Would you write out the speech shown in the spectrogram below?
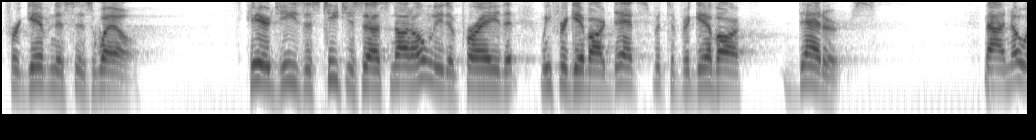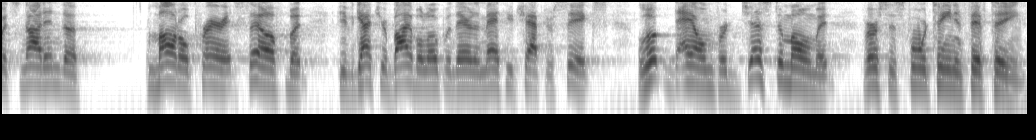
forgiveness as well. Here, Jesus teaches us not only to pray that we forgive our debts, but to forgive our debtors. Now, I know it's not in the model prayer itself, but if you've got your Bible open there to Matthew chapter 6, look down for just a moment, verses 14 and 15.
